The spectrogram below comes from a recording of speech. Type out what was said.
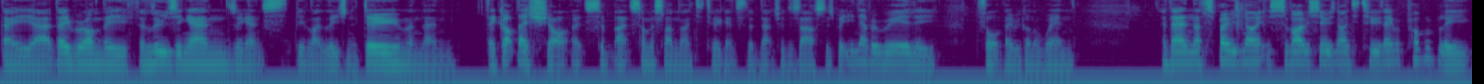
they uh, they were on the the losing ends against people like Legion of Doom, and then they got their shot at, at SummerSlam '92 against the Natural Disasters, but you never really thought they were going to win. And then I suppose Survivor Series '92, they were probably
